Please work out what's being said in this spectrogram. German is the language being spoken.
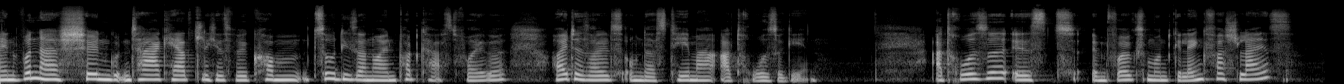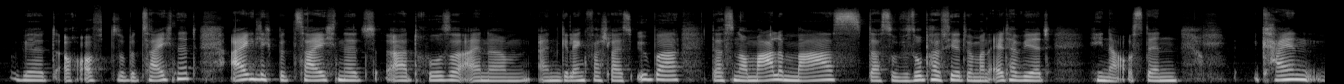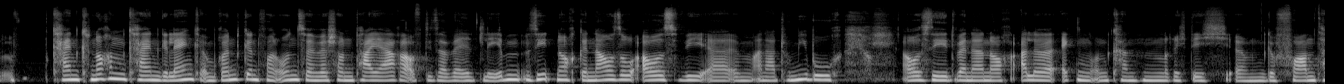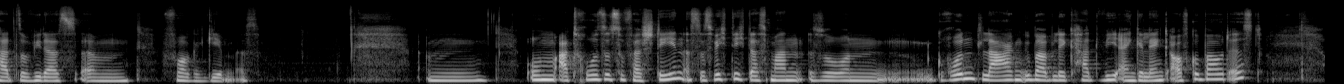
Ein wunderschönen guten Tag, herzliches Willkommen zu dieser neuen Podcast-Folge. Heute soll es um das Thema Arthrose gehen. Arthrose ist im Volksmund Gelenkverschleiß, wird auch oft so bezeichnet. Eigentlich bezeichnet Arthrose eine, einen Gelenkverschleiß über das normale Maß, das sowieso passiert, wenn man älter wird, hinaus. Denn kein kein Knochen, kein Gelenk im Röntgen von uns, wenn wir schon ein paar Jahre auf dieser Welt leben, sieht noch genauso aus, wie er im Anatomiebuch aussieht, wenn er noch alle Ecken und Kanten richtig ähm, geformt hat, so wie das ähm, vorgegeben ist. Ähm, um Arthrose zu verstehen, ist es wichtig, dass man so einen Grundlagenüberblick hat, wie ein Gelenk aufgebaut ist.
